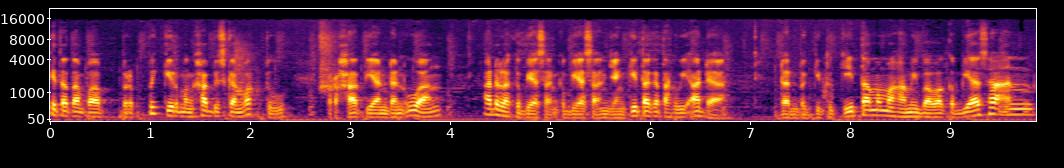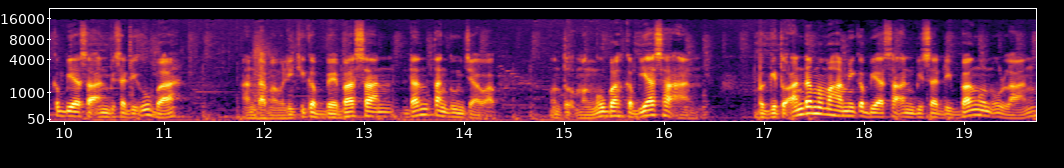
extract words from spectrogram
kita tanpa berpikir menghabiskan waktu, perhatian dan uang adalah kebiasaan-kebiasaan yang kita ketahui ada. Dan begitu kita memahami bahwa kebiasaan-kebiasaan bisa diubah, Anda memiliki kebebasan dan tanggung jawab untuk mengubah kebiasaan Begitu Anda memahami kebiasaan bisa dibangun ulang,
